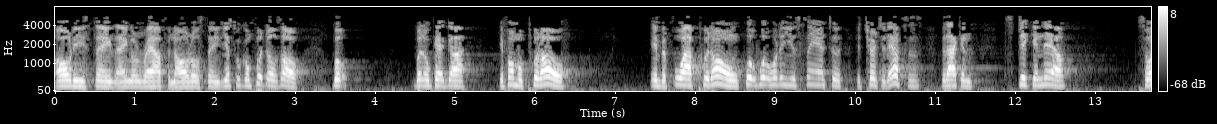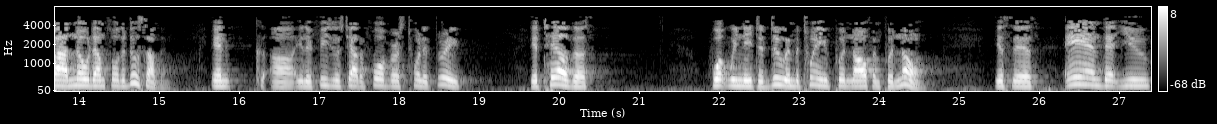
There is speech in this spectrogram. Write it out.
all these things, anger and wrath and all those things. Yes, we're going to put those off. But, but okay, God, if I'm going to put off, and before I put on, what, what, what are you saying to the church at Ephesus that I can stick in there so I know that I'm supposed to do something? In, uh, in Ephesians chapter 4, verse 23, it tells us what we need to do in between putting off and putting on. It says, and that you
